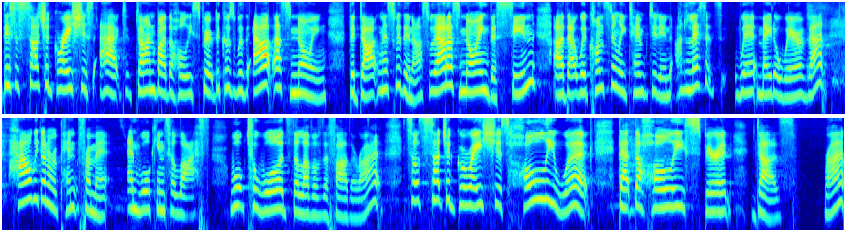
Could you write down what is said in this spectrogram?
This is such a gracious act done by the Holy Spirit because without us knowing the darkness within us, without us knowing the sin uh, that we're constantly tempted in, unless it's we're made aware of that, how are we going to repent from it and walk into life? Walk towards the love of the Father, right? So it's such a gracious, holy work that the Holy Spirit does, right?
